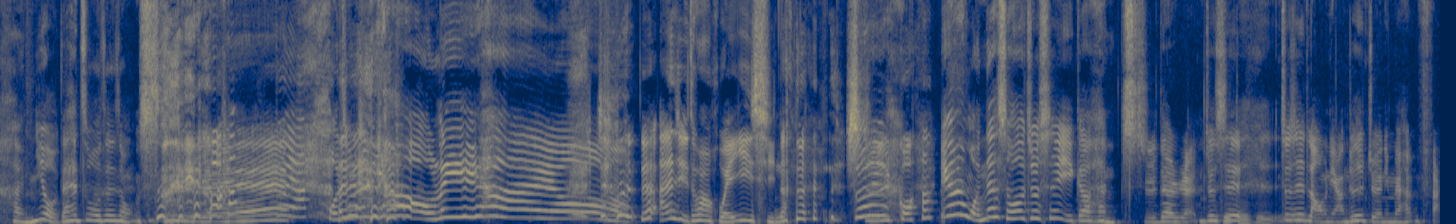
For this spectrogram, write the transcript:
很有在做这种事耶！对啊，我觉得你好厉！对，安吉突然回忆起那段时光，因为我那时候就是一个很直的人，就是就是老娘就是觉得你们很烦，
